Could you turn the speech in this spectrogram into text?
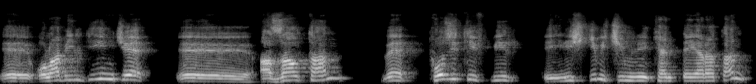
e, olabildiğince e, azaltan ve pozitif bir e, ilişki biçimini kentte yaratan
